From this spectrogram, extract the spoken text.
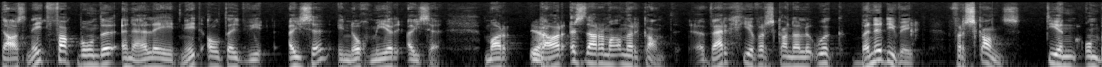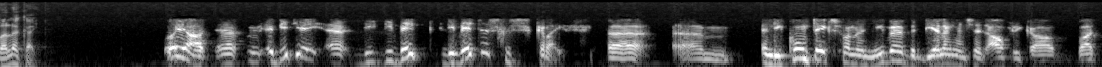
daar's net vakbonde en hulle het net altyd weer eise en nog meer eise. Maar ja. daar is daar 'n ander kant. Werkgewers kan hulle ook binne die wet verskans teen onbillikheid. O ja, uh, weet jy uh, die die wet die wet is geskryf uh um, in die konteks van 'n nuwe bedeling in Suid-Afrika wat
